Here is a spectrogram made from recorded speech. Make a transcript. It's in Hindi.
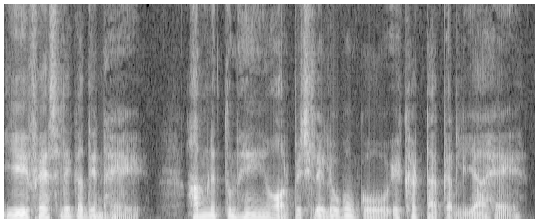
ये फैसले का दिन है। हमने तुम्हें और पिछले लोगों को इकट्ठा कर लिया है।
